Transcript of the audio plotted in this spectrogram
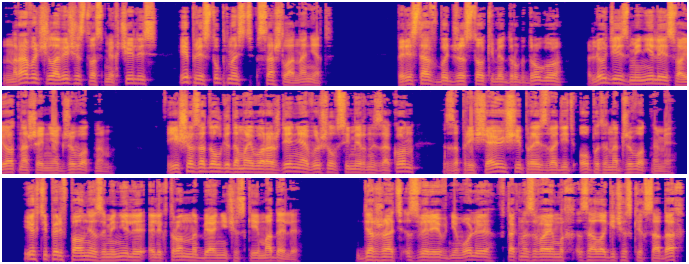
нравы человечества смягчились, и преступность сошла на нет. Перестав быть жестокими друг к другу, люди изменили и свое отношение к животным еще задолго до моего рождения вышел всемирный закон, запрещающий производить опыты над животными. Их теперь вполне заменили электронно-бионические модели. Держать зверей в неволе в так называемых зоологических садах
